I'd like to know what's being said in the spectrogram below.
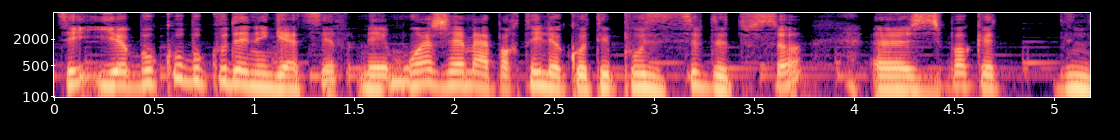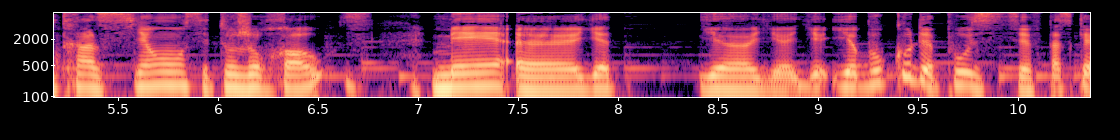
sais, il y a beaucoup, beaucoup de négatifs, mais moi, j'aime apporter le côté positif de tout ça. Euh, je dis pas que une transition, c'est toujours rose, mais euh, il y a il y, a, y a, y a beaucoup de positifs parce que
